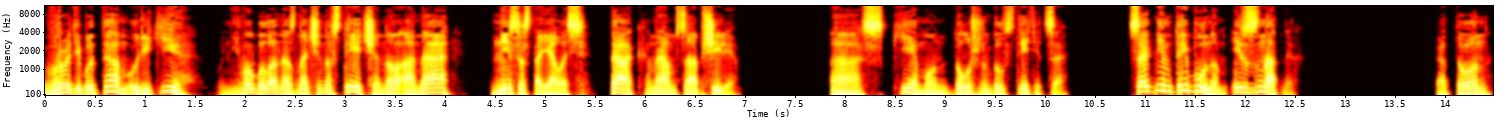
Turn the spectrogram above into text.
Вроде бы там, у реки, у него была назначена встреча, но она не состоялась. Так нам сообщили. А с кем он должен был встретиться? С одним трибуном из знатных. Катон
